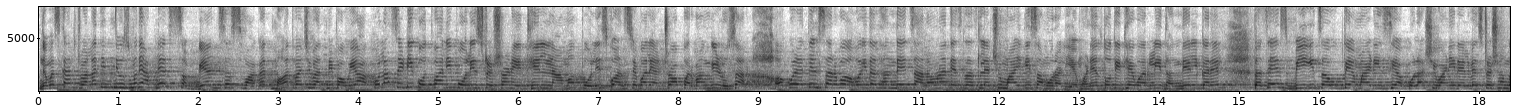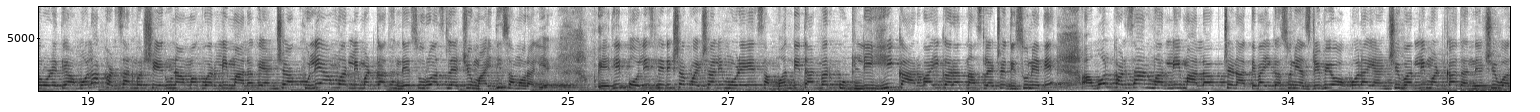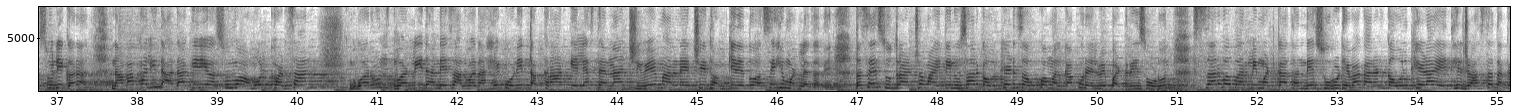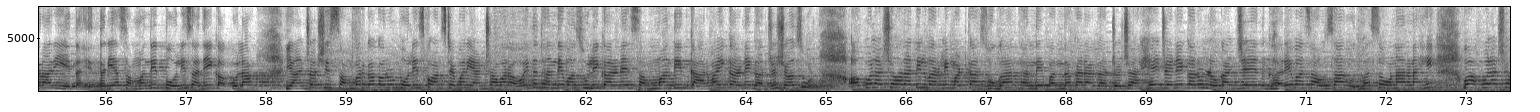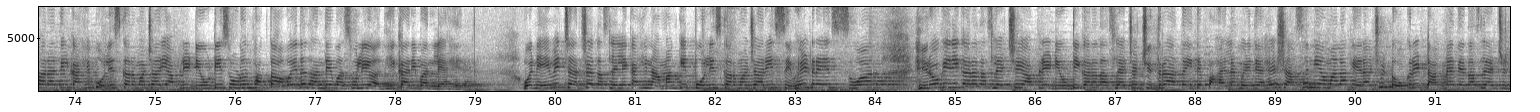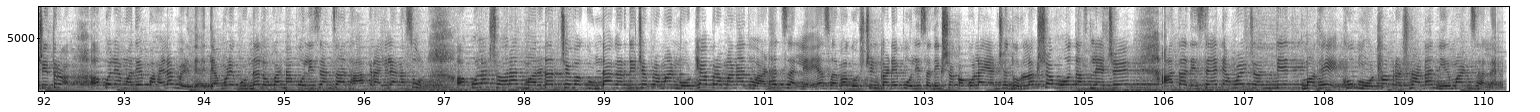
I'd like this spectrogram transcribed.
नमस्कार ज्वालादीप न्यूजमध्ये आपल्या सगळ्यांचं स्वागत. महत्वाची बातमी पाहूया. Akola city Kotwali police station येथील नामक पोलीस कॉन्स्टेबल यांच्या परवानगीनुसार अकोल्यातील सर्व अवैध धंदे चालवण्यात येत असल्याची माहिती समोर आली आहे. म्हणेल तो तिथे वरली धंदेल करेल. तसेच बी चौक ते M I D C Akola Shivani railway station road येथे अमोला खडसान व शेरू नामक वरली मालक यांच्या खुलेआम वरली मटका धंदे सुरू असल्याची माहिती समोर आली आहे. येथील पोलीस निरीक्षक वैशालीमुळे संबंधितांवर कुठलीही कारवाई करत नसल्याचे दिसून येते. अमोल खडसान वरली मालकचे नातेवाईक असून एस डी अकोला यांची वरली मटका धंद्याची वसुली करत नावाखाली दादागिरी असून व अमोल खडसान वरून वरली धंदे चालवत आहे. कोणी तक्रार केल्यास त्यांना जीवे मारण्याची धमकी देतो असेही म्हटले जाते. तसेच सूत्रांच्या माहितीनुसार कौलखेड चौक व मलकापूर रेल्वे पटरी सोडून सर्व वरली मटका धंदे सुरू ठेवा कारण कौलखेडा येथील जास्त तक्रारी येत आहेत. तर या संबंधित पोलीस अधिक अकोला यांच्याशी संपर्क करून पोलीस कॉन्स्टेबल यांच्यावर अवैध धंदे वसुली करणे संबंधित कारवाई करणे गरजेचे असून अकोला शहरातील वरली मटका जुगार धंदे बंद करा गरजेचे आहे. जेणेकरून लोकांचे घरे व संसार उद्ध्वस्त होणार नाही. व अकोला शहरातील काही पोलीस कर्मचारी आपली ड्युटी सोडून फक्त अवैध धंदे वसुली अधिकारी बनले आहेत. व नेहमी चर्चेत असलेले काही नामांकित पोलीस कर्मचारी सिव्हिल ड्रेसवर हिरोगिरी करत असल्याची आपली ड्युटी करत असल्याचे चित्र आता इथे पाहायला मिळते आहे. शासन नियमाला केराची टोकरी करण्यात येत असल्याचे चित्र अकोल्यामध्ये पाहायला मिळते. त्यामुळे गुंड लोकांना पोलिसांचा धाक राहिला नसून अकोला शहरात मर्डरचे व गुंडागर्दीचे प्रमाण मोठ्या प्रमाणात वाढत चालले आहे. या सर्व गोष्टींकडे पोलीस अधीक्षक अकोला यांचे दुर्लक्ष होत असल्याचे आता दिसते आहे त्यामुळे जनतेमध्ये खूप मोठा प्रश्न आता निर्माण झालाय.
